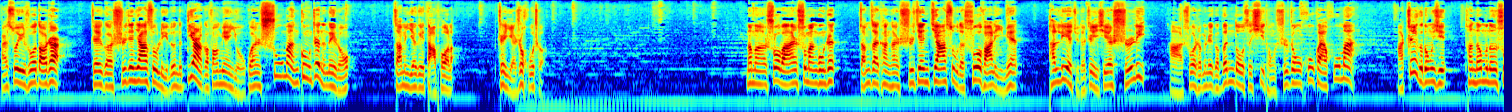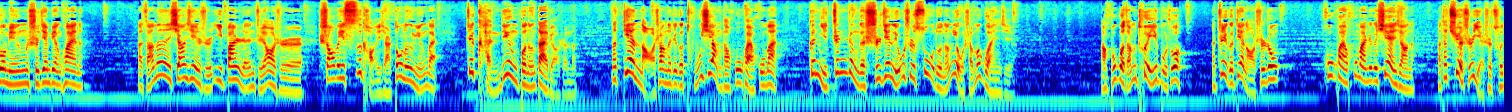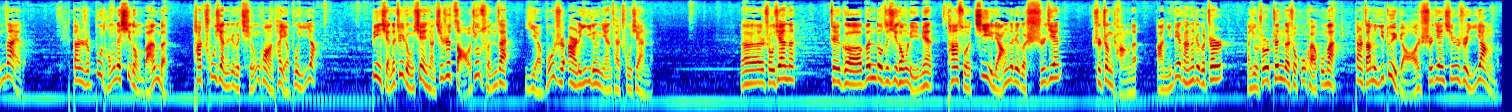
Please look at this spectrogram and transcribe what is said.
哎，所以说到这儿，这个时间加速理论的第二个方面有关舒曼共振的内容，咱们也给打破了，这也是胡扯。那么说完舒曼共振，咱们再看看时间加速的说法里面，他列举的这些实例啊，说什么这个 Windows 系统时钟忽快忽慢，啊，这个东西它能不能说明时间变快呢？啊，咱们相信是一般人，只要是稍微思考一下，都能明白，这肯定不能代表什么。那电脑上的这个图像，它忽快忽慢，跟你真正的时间流逝速度能有什么关系？啊，不过咱们退一步说，啊，这个电脑时钟忽快忽慢这个现象呢，啊，它确实也是存在的，但是不同的系统版本，它出现的这个情况它也不一样，并且呢，这种现象其实早就存在。也不是二零一零年才出现的。呃，首先呢，这个 Windows 系统里面它所计量的这个时间是正常的啊。你别看它这个针儿啊，有时候真的是忽快忽慢，但是咱们一对表，时间其实是一样的。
